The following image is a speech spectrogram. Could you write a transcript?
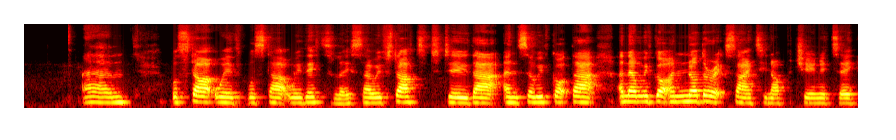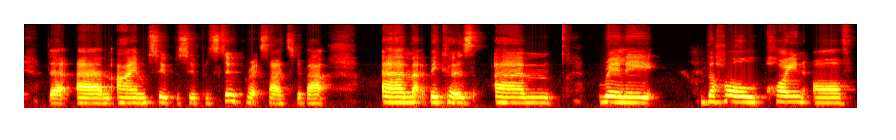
Um, we'll start with we'll start with Italy. So we've started to do that, and so we've got that, and then we've got another exciting opportunity that um, I am super super super excited about um, because um, really the whole point of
